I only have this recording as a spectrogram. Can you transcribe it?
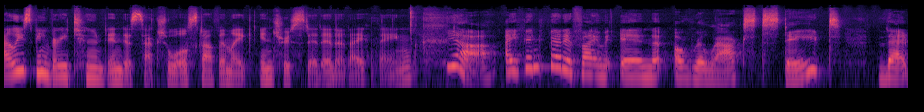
at least being very tuned into sexual stuff and like interested in it, I think. Yeah, I think that if I'm in a relaxed state, that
